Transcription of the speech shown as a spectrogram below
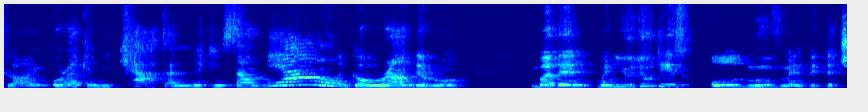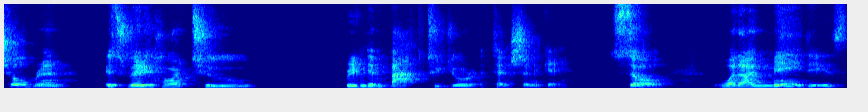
flying. Or I can be cat and making sound meow and go around the room. But then when you do these old movement with the children, it's very hard to bring them back to your attention again. So what I made is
